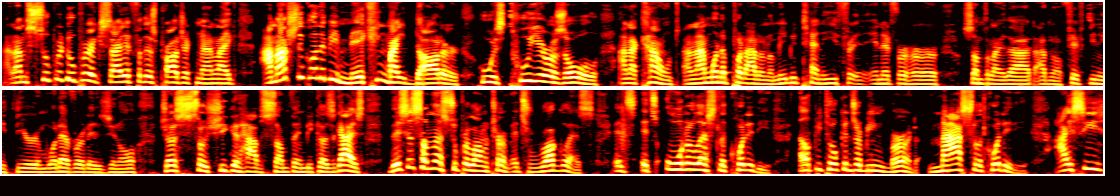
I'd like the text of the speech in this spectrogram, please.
And I'm super duper excited for this project, man. Like, I'm actually going to be making my daughter, who is two years old, an account. And I'm going to put, I don't know, maybe 10 ETH in it for her, something like that. I don't know, 15 Ethereum, whatever it is, you know, just so she could have something. Because, guys, this is something that's super long term. It's rugless. It's, it's ownerless liquidity. LP tokens are being burned. Mass liquidity. I see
